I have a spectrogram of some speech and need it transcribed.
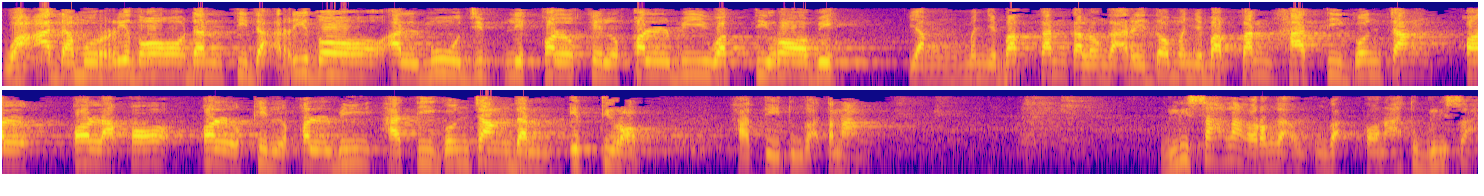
Wa adamur ridho dan tidak ridho. Al mujib li qalqil qalbi wattirabih yang menyebabkan kalau nggak ridho menyebabkan hati goncang. Qal qalaqa qalqil qalbi hati goncang dan ittirab hati itu nggak tenang gelisah lah orang nggak nggak konah itu gelisah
